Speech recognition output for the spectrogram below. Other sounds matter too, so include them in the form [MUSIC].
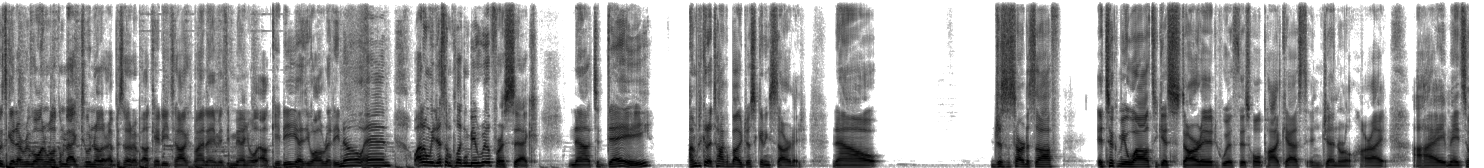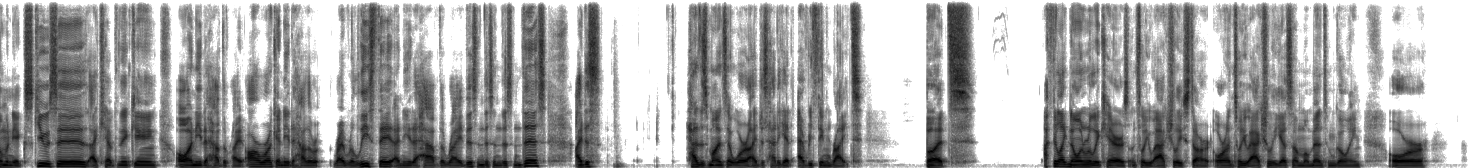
what's good, everyone? Welcome back to another episode of LKD Talks. My name is Emmanuel LKD, as you already know, and why don't we just unplug and be real for a sec? Now, today, I'm just going to talk about just getting started. Now, just to start us off, it took me a while to get started with this whole podcast in general. All right. I made so many excuses. I kept thinking, oh, I need to have the right artwork. I need to have the right release date. I need to have the right this and this and this and this. I just had this mindset where I just had to get everything right. But I feel like no one really cares until you actually start or until you actually get some momentum going or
